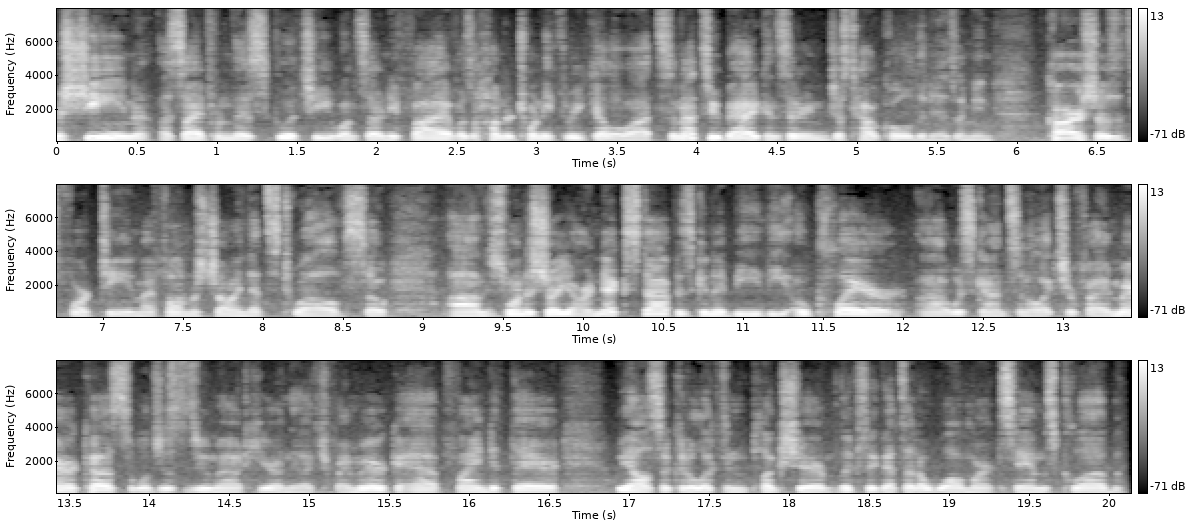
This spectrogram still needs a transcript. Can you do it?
machine, aside from this glitchy 175, was 123 kilowatts. So not too bad considering just how cold it is. I mean, car shows it's 14. My phone was showing that's 12. So um, just wanted to show you our next stop is going to be the Eau Claire, uh, Wisconsin Electrify America. So we'll just zoom out here on the Electrify America app, find it there. We also could have looked in PlugShare. Looks like that's at a Walmart Sam's Club,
